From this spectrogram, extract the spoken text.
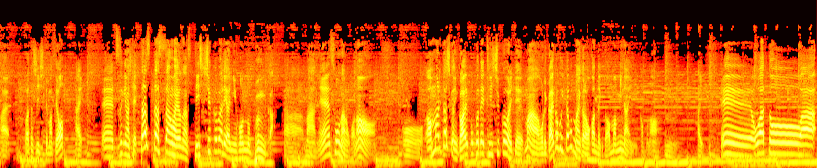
はい。私知ってますよ。はい。えー、続きまして、タスタスさんおはようございます。ティッシュ配りは日本の文化。あー、まあね、そうなのかなうん。あんまり確かに外国でティッシュ配りって、まあ、俺外国行ったことないからわかんないけど、あんま見ないかもな。うん。はい。えー、お後は、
